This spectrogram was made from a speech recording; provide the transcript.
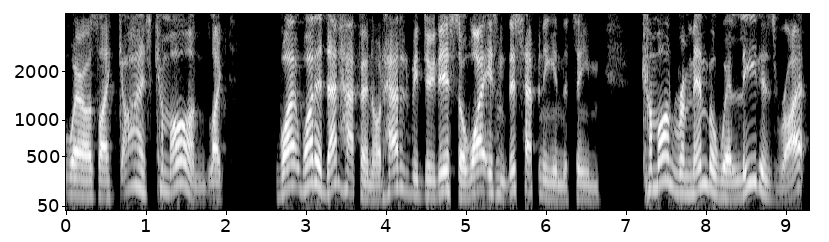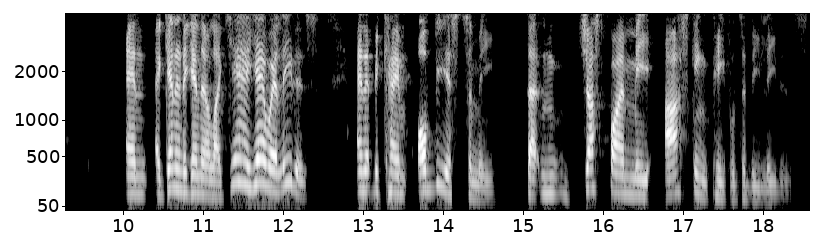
where I was like, "Guys, come on! Like, why why did that happen? Or how did we do this? Or why isn't this happening in the team? Come on, remember we're leaders, right?" And again and again, they were like, yeah, yeah, we're leaders. And it became obvious to me that just by me asking people to be leaders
